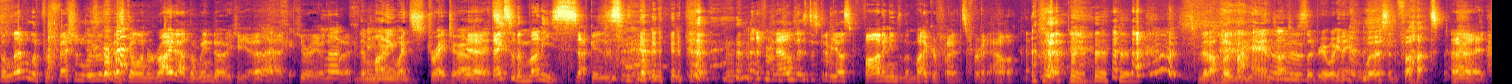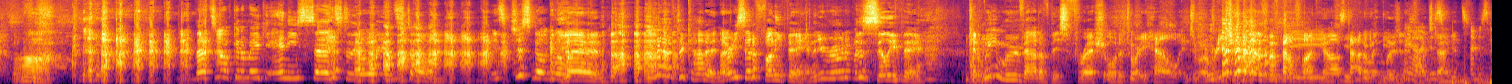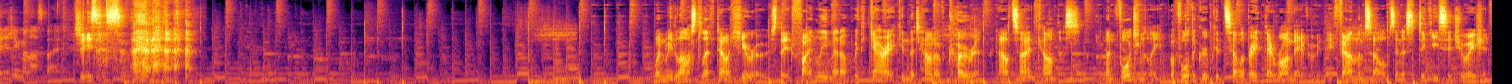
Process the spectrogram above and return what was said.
the level of professionalism has gone right out the window here at Curio look. Network. The money went straight to our Yeah, heads. thanks for the money, suckers. From now on, it's just gonna be us farting into the microphones for an hour. that I hook my hands onto the slippery. We're gonna get worse than farts. All right. Oh, That's not gonna make any sense to the audience, Tom. It's just not gonna land. You're going to have to cut it. And I already said a funny thing, and then you ruined it with a silly thing. Can we move out of this fresh auditory hell into a recap of our podcast, How to Win Loot and I'm just, Dragons? I'm just finishing my last bite. Jesus. When we last left our heroes, they'd finally met up with Garrick in the town of Korin, outside Carthus. Unfortunately, before the group could celebrate their rendezvous, they found themselves in a sticky situation.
